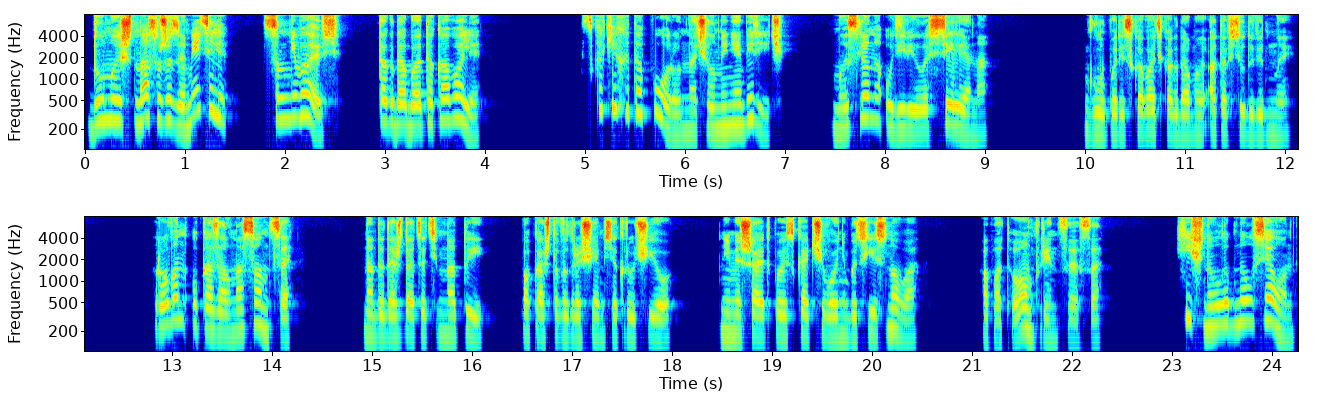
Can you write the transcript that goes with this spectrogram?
«Думаешь, нас уже заметили?» «Сомневаюсь. Тогда бы атаковали». «С каких это пор он начал меня беречь?» Мысленно удивилась Селена. «Глупо рисковать, когда мы отовсюду видны», Рован указал на солнце. «Надо дождаться темноты. Пока что возвращаемся к ручью. Не мешает поискать чего-нибудь съестного. А потом, принцесса...» Хищно улыбнулся он.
